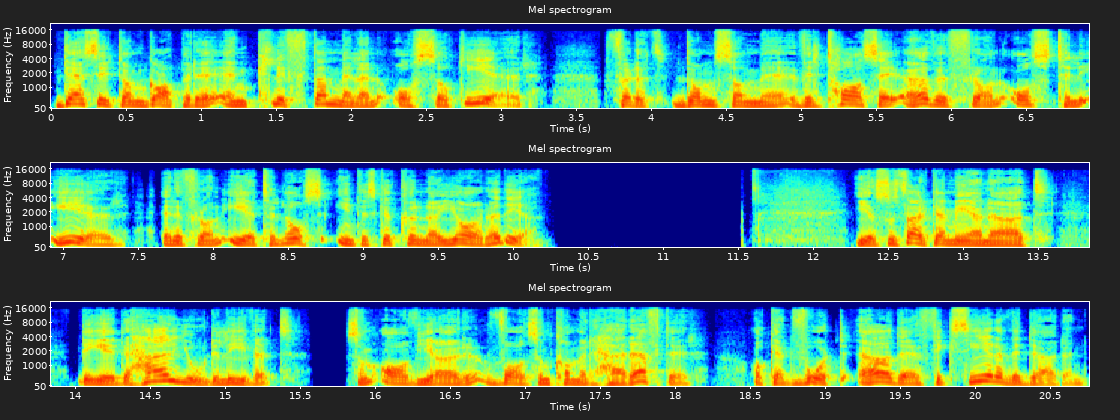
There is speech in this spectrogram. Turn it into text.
Dessutom gapade en klyfta mellan oss och er för att de som vill ta sig över från oss till er eller från er till oss inte ska kunna göra det. Jesus verkar mena att det är det här jordelivet som avgör vad som kommer härefter och att vårt öde är fixerat vid döden,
